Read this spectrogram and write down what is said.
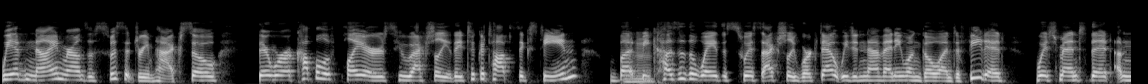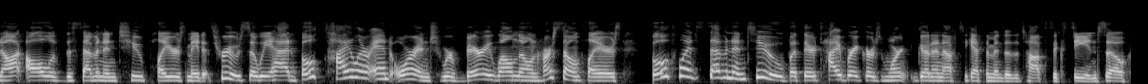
we had nine rounds of Swiss at DreamHack, so there were a couple of players who actually they took a top 16, but Mhm. because of the way the Swiss actually worked out, we didn't have anyone go undefeated which meant that not all of the seven and two players made it through. So we had both Tyler and Orange, who were very well known Hearthstone players, both went seven and two, but their tiebreakers weren't good enough to get them into the top 16. So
